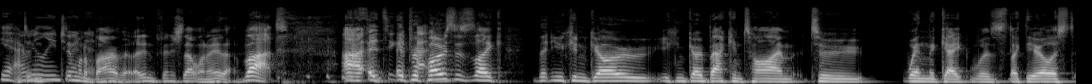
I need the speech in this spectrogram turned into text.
Yeah, I didn't, really didn't want it. a bar of it. I didn't finish that one either. But uh, it, it proposes like that you can go you can go back in time to when the gate was like the earliest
